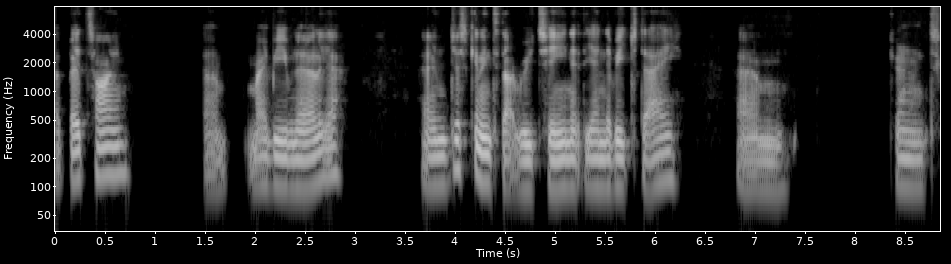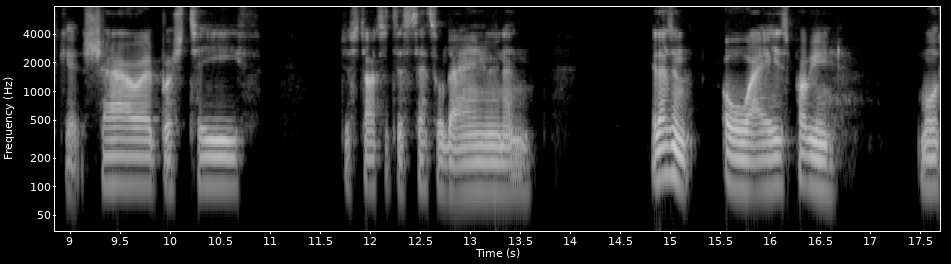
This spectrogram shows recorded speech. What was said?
at bedtime, um, maybe even earlier. And just getting into that routine at the end of each day. Um, going to get showered, brush teeth, just started to settle down, and it hasn't always, probably more,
